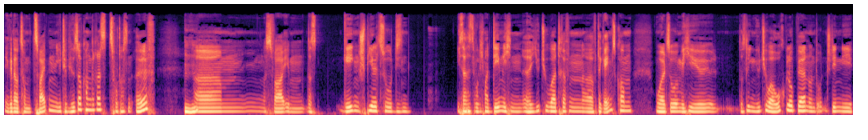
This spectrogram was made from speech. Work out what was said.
äh, genau zum zweiten YouTube User Kongress 2011 mhm. ähm, das war eben das Gegenspiel zu diesem ich sag jetzt wirklich mal, dämlichen äh, YouTuber-Treffen äh, auf der Gamescom, wo halt so irgendwelche, das liegen YouTuber hochgelobt werden und unten stehen die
